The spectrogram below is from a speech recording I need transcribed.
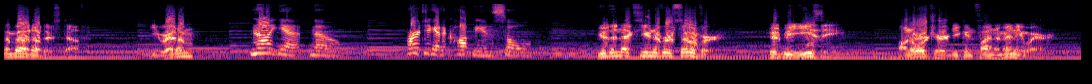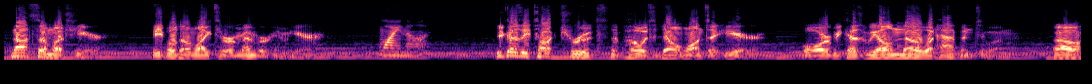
about other stuff. You read them? Not yet, no. Hard to get a copy in Sol. You're the next universe over. Should be easy. On Orchard, you can find him anywhere. Not so much here. People don't like to remember him here. Why not? Because he talked truths the poets don't want to hear. Or because we all know what happened to him. Oh,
